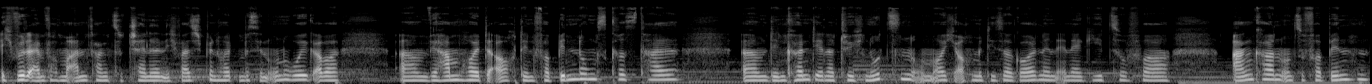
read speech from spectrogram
ich würde einfach mal anfangen zu channeln. Ich weiß, ich bin heute ein bisschen unruhig, aber ähm, wir haben heute auch den Verbindungskristall. Ähm, den könnt ihr natürlich nutzen, um euch auch mit dieser goldenen Energie zu verankern und zu verbinden.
